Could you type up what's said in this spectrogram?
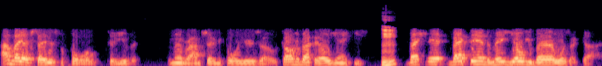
I may have said this before to you, but remember, I'm 74 years old. Talking about the old Yankees. Mm-hmm. Back then, back then, to me, Yogi Berra was a god.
